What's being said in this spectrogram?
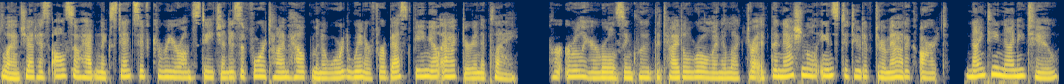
Blanchett has also had an extensive career on stage and is a four-time Helpmann Award winner for Best Female Actor in a Play. Her earlier roles include the title role in Electra at the National Institute of Dramatic Art, 1992,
